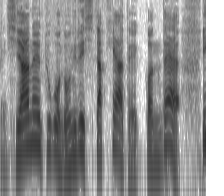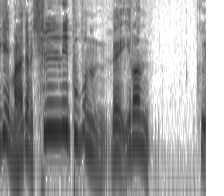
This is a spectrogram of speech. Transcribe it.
네. 시한을 두고 논의를 시작해야 될 건데 이게 말하자면 실리 부분 에 이런 그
